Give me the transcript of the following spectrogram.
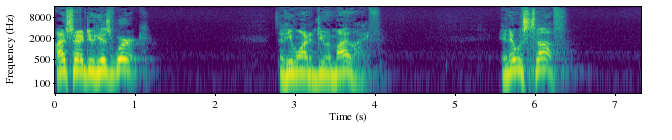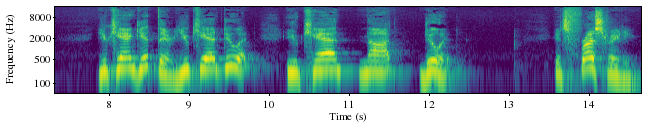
I was trying to do his work that he wanted to do in my life. And it was tough. You can't get there. You can't do it. You cannot do it. It's frustrating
